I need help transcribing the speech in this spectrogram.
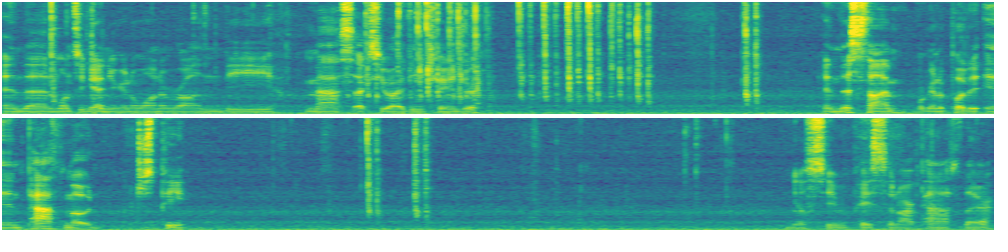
And then once again, you're going to want to run the mass XUID changer. And this time, we're going to put it in path mode, which is P. You'll see we pasted in our path there.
